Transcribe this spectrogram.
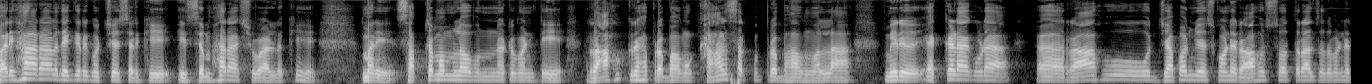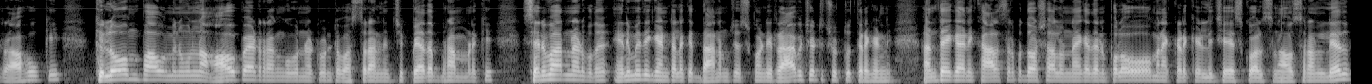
పరిహారాల దగ్గరికి వచ్చేసరికి ఈ సింహరాశి వాళ్ళకి మరి సప్తమంలో ఉన్నటువంటి రాహుగ్రహ ప్రభావం కాలసర్ప ప్రభావం వల్ల మీరు ఎక్కడా కూడా రాహు జపం చేసుకోండి రాహు స్తోత్రాలు చదవండి. రాహుకి కిలోంపావు మినుములను ఆవుపేడ రంగు ఉన్నటువంటి వస్త్రాలను ఇచ్చి పేద బ్రాహ్మణికి శనివారం నాడు ఉదయం ఎనిమిది గంటలకి దానం చేసుకోండి. రావి చెట్టు చుట్టూ తిరగండి. అంతేగాని కాలసర్ప దోషాలు ఉన్నాయి కదని పొలోమని ఎక్కడికి వెళ్ళి చేసుకోవాల్సిన అవసరం లేదు.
